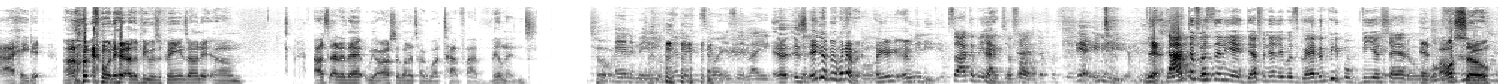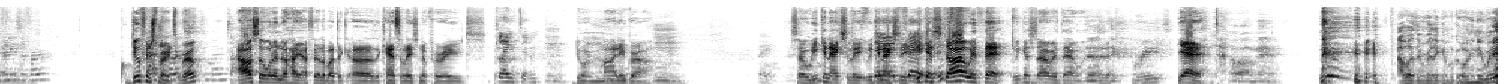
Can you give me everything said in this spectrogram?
I hate it. Um, I want to hear other people's opinions on it. Um, outside of that, we are also going to talk about top five villains. Oh, yeah. Anime villains, or is it like? Uh, it's, it could be whatever. Like, it- Any medium. So I could be like Jafar. Dr. Yeah, any medium. yeah. Dr. Facilier definitely was grabbing people via shadow. And also, Doofenshmirtz, bro. I also want to know how y'all feel about the uh, the cancellation of parades Plankton. during Mardi Gras. Mm. So we can actually we can Stand actually we can start with that. We can start with that The, one. the parades. Yeah. Oh man. I wasn't really gonna go anywhere.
